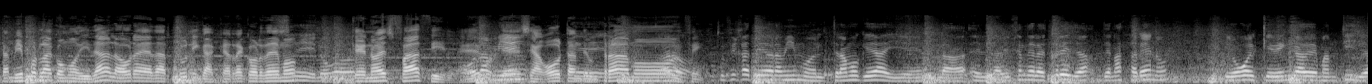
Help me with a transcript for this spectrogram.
también por la comodidad a la hora de dar túnicas, que recordemos Sí, luego- que no es fácil, ¿eh? Porque se agotan de un tramo, claro, en fin. Tú fíjate ahora mismo el tramo que hay en la, en la Virgen de la Estrella de Nazareno y luego el que venga de Mantilla.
